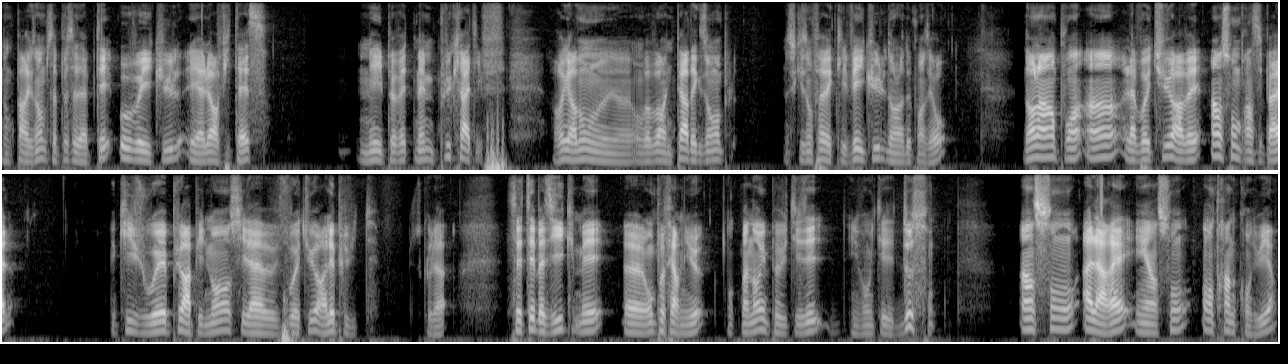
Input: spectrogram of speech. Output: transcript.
Donc par exemple, ça peut s'adapter aux véhicules et à leur vitesse, mais ils peuvent être même plus créatifs. Regardons, euh, on va voir une paire d'exemples de ce qu'ils ont fait avec les véhicules dans la 2.0. Dans la 1.1, la voiture avait un son principal qui jouait plus rapidement si la voiture allait plus vite. Jusque là, c'était basique, mais euh, on peut faire mieux. Donc maintenant, ils peuvent utiliser ils vont utiliser deux sons. Un son à l'arrêt et un son en train de conduire.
